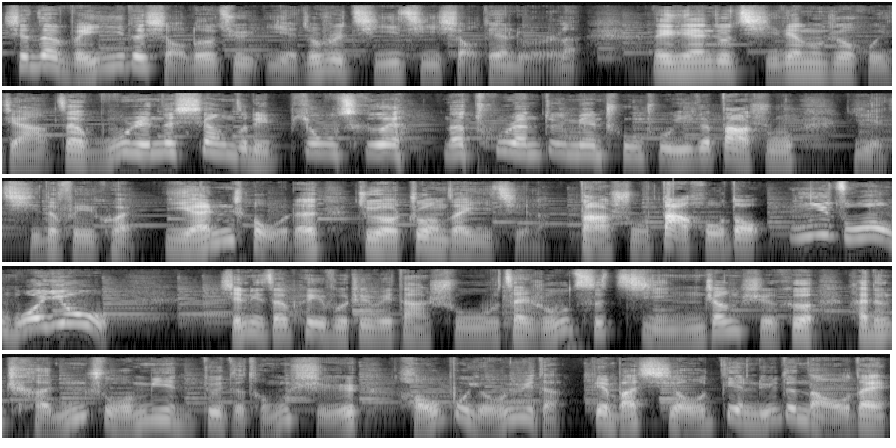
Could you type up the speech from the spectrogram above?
现在唯一的小乐趣，也就是骑一骑小电驴了。那天就骑电动车回家，在无人的巷子里飙车呀，那突然对面冲出一个大叔，也骑得飞快，眼瞅着就要撞在一起了。大叔大吼道：“你左我右！”心里在佩服这位大叔，在如此紧张时刻还能沉着面对的同时，毫不犹豫的便把小电驴的脑袋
